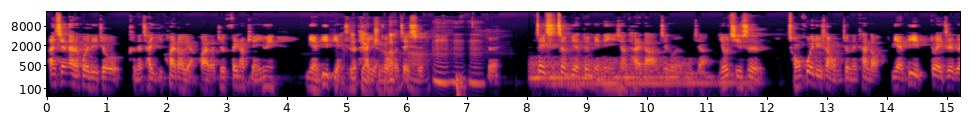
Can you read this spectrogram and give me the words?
按现在的汇率，就可能才一块到两块了，就非常便宜。因为缅币贬值的太严重了，这次，嗯嗯嗯，对，这次政变对缅甸影响太大，这个物价，尤其是从汇率上，我们就能看到，缅币对这个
